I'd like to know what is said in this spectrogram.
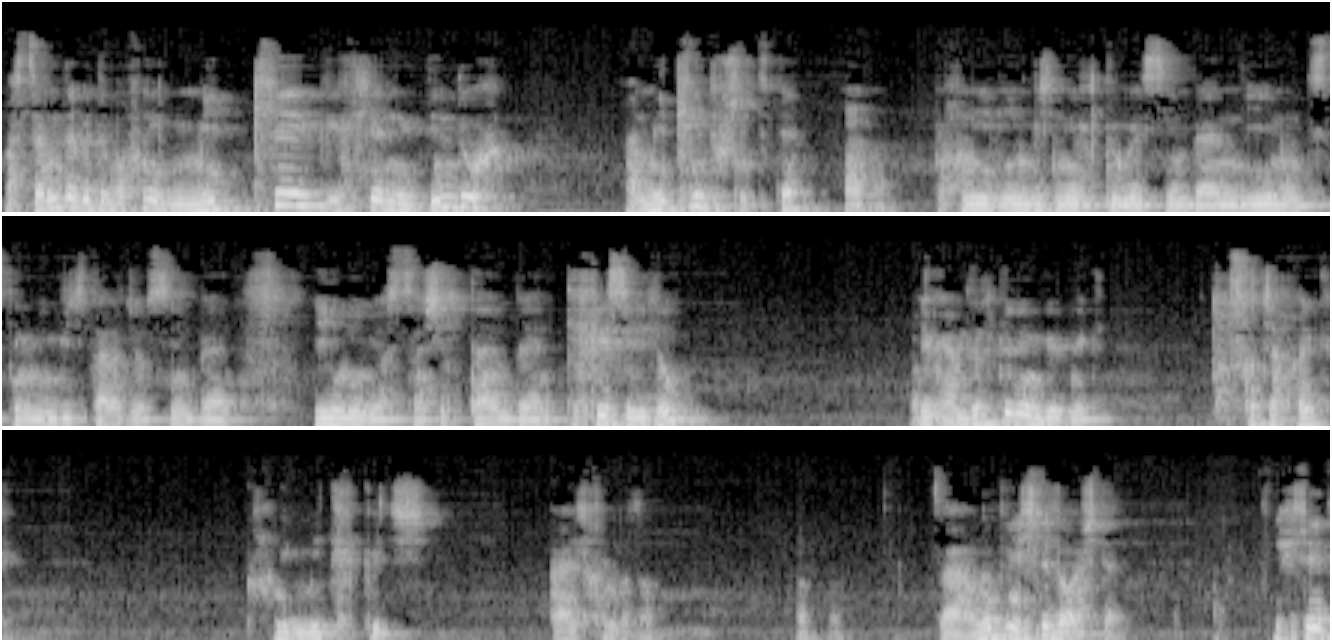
бас заримдаа бид бурхныг мэдлээ гэхлээр нэг дэндүүх мэдлэгийн төвшөнттэй. Бурхныг ингэж нэрлдэг байсан юм байна. Ийм үндэстэн ингэж дагаж явсан юм байна. Ийм юм ёс заншилтай юм байна. Гэхээсээ илүү яг амьдрал дээр ингээд нэг тусгаж авахыг бурхныг мэдэх гэж ойлгох юм болов. За өнөөдрийн ишлэл байгаа дээ. Эхлээд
